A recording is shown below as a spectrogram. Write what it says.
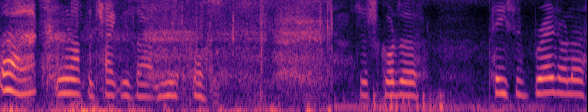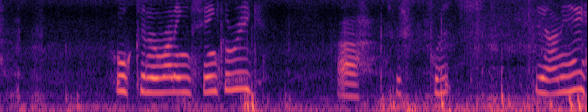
Oh, that's I'm gonna have to take this out really close. just got a piece of bread on a hook and a running sinker rig. Uh, just put it down here.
